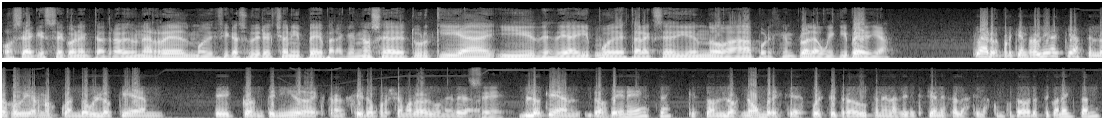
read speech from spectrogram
O sea que se conecta a través de una red, modifica su dirección IP para que no sea de Turquía y desde ahí puede estar accediendo a, por ejemplo, a la Wikipedia. Claro, porque en realidad, ¿qué hacen los gobiernos cuando bloquean eh, contenido extranjero, por llamarlo de alguna manera? Sí. Bloquean los DNS, que son los nombres que después se traducen en las direcciones a las que las computadoras se conectan,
